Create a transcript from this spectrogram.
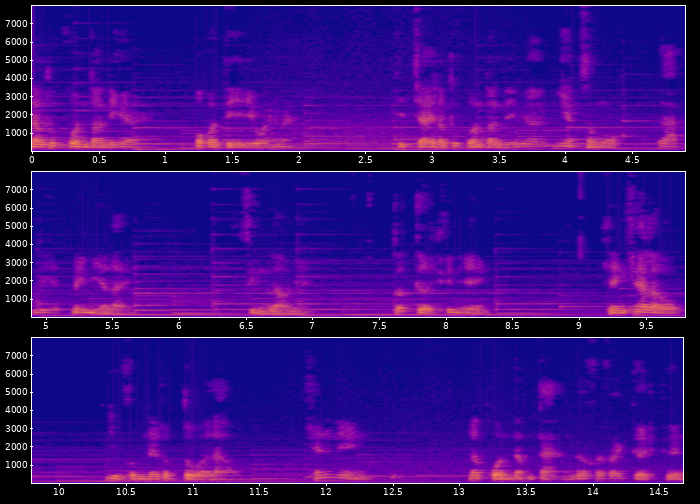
เราทุกคนตอนนี้ก็ปกติอยู่ใช่ไหม จิตใจเราทุกคนตอนนี้ก็เงียบสงบราบเรียบไม่มีอะไร สิ่งเหล่านี้ก็เกิดขึ้นเองเพียงแค่เราอยู่กับเนื้อกับตัวเรา แค่นั้นเอง แล้วผลต่างๆก็ค่อยๆเกิดขึ้น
